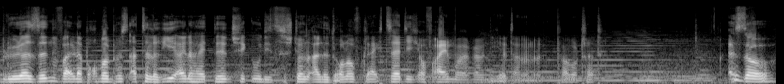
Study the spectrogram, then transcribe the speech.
blöder sind, weil da braucht man bloß Artillerieeinheiten hinschicken und die zerstören alle Dorn auf gleichzeitig auf einmal, wenn man die hintereinander gebaut hat. Also,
